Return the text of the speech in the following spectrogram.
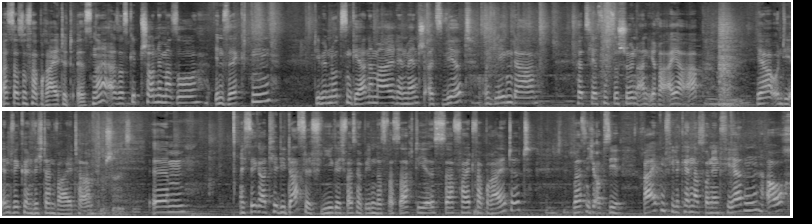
Was da so verbreitet ist. Ne? Also es gibt schon immer so Insekten, die benutzen gerne mal den Mensch als Wirt und legen da, hört sich jetzt nicht so schön an, ihre Eier ab. Ja, und die entwickeln sich dann weiter. Scheiße. Ähm, ich sehe gerade hier die Dasselfliege. Ich weiß nicht, ob Ihnen das was sagt. Die ist da weit verbreitet. Ich weiß nicht, ob Sie reiten. Viele kennen das von den Pferden auch.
